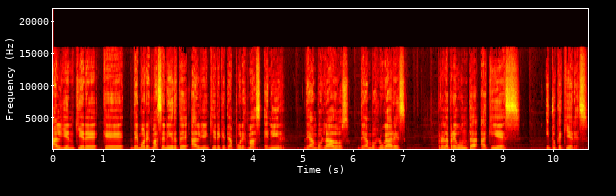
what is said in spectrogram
Alguien quiere que demores más en irte, alguien quiere que te apures más en ir, de ambos lados, de ambos lugares. Pero la pregunta aquí es, ¿y tú qué quieres?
